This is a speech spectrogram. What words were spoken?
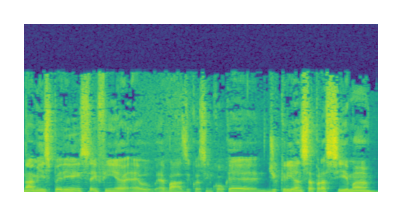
na minha experiência, enfim, é, é, é básico. assim Qualquer. De criança para cima,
